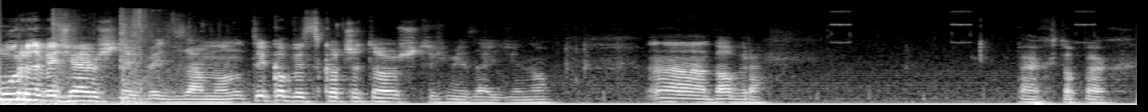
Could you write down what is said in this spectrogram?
Kurde, wiedziałem, że ktoś będzie za mną. No tylko wyskoczę, to już ktoś mnie zajdzie, no. A, dobra. Pech to pech.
